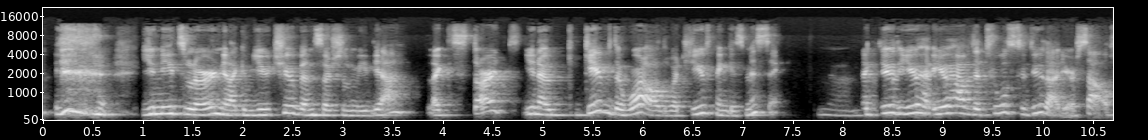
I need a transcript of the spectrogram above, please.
you need to learn like youtube and social media. Like start you know give the world what you think is missing. Yeah. like do you you have the tools to do that yourself.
